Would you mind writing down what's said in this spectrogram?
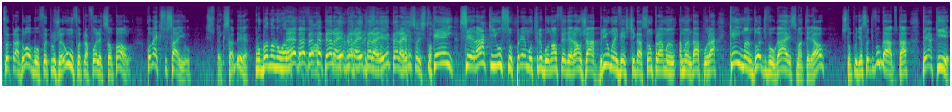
Foi para a Globo? Foi para o G1? Foi para a Folha de São Paulo? Como é que isso saiu? Isso tem que saber. O problema não é. Pera, pera, pera, aí, pera aí, pera aí, pera aí. Essa história. Quem? Será que o Supremo Tribunal Federal já abriu uma investigação para mandar apurar quem mandou divulgar esse material? Isso não podia ser divulgado, tá? Tem aqui,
